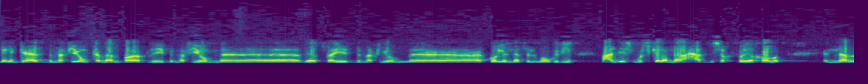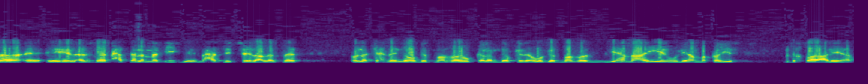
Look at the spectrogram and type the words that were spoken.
من الجهاز بما فيهم كمان برادلي بما فيهم آه، ضياء السيد بما فيهم آه، كل الناس اللي موجودين. ما عنديش مشكلة مع حد شخصية خالص. إنما آه، إيه الأسباب؟ حتى لما بيجي لحد يتسأل على الأسباب يقول لك إحنا لنا وجهة نظر والكلام ده وكده. وجهة نظر ليها معايير وليها مقاييس بتختار عليها.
